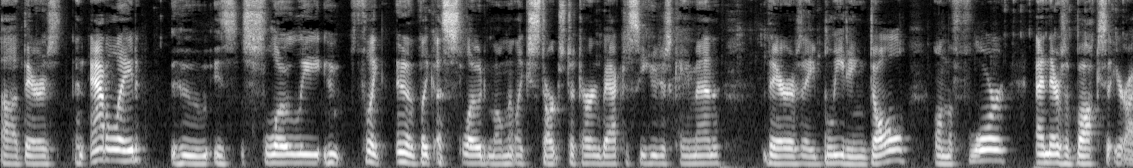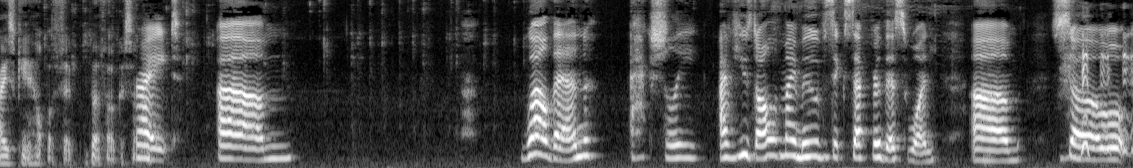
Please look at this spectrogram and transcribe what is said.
Uh, there's an Adelaide who is slowly, who like in a, like a slowed moment, like starts to turn back to see who just came in. There's a bleeding doll on the floor, and there's a box that your eyes can't help but, but focus on. "Right, um, well then, actually, I've used all of my moves except for this one. Um, so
